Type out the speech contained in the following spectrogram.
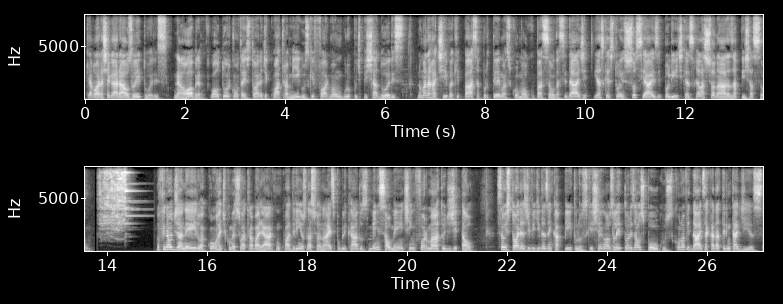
que agora chegará aos leitores. Na obra, o autor conta a história de quatro amigos que formam um grupo de pichadores, numa narrativa que passa por temas como a ocupação da cidade e as questões sociais e políticas relacionadas à pichação. No final de janeiro, a Conrad começou a trabalhar com quadrinhos nacionais publicados mensalmente em formato digital. São histórias divididas em capítulos que chegam aos leitores aos poucos, com novidades a cada 30 dias.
